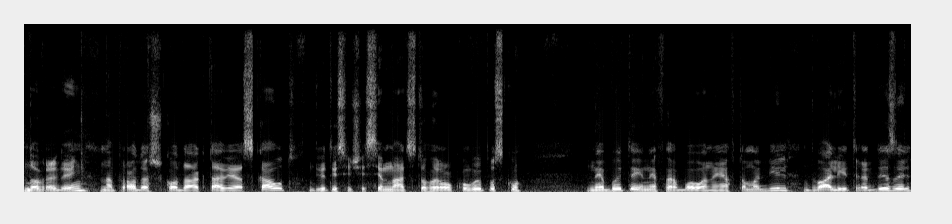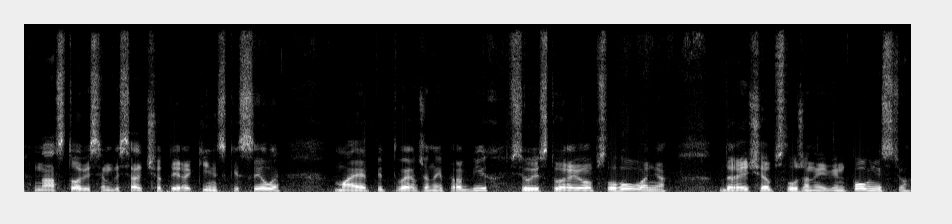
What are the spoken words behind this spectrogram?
Добрий день. На продаж шкода Octavia Scout 2017 року випуску. Небитий, не фарбований автомобіль, 2 літри дизель на 184 кінські сили. Має підтверджений пробіг, всю історію обслуговування. До речі, обслужений він повністю.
